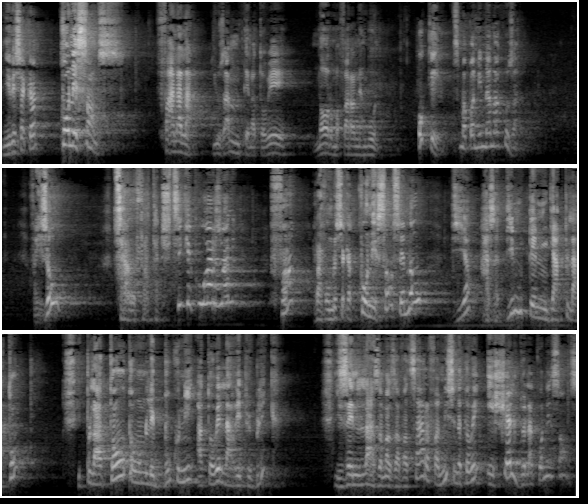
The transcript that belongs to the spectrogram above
ny resaka connaissance, fahalalana. Io zany no tena atao hoe norme farany ambony. Ok, tsy mampaninona anahy koa zany. Fa izao, tsara ho fantatr'tsika koa ary izany fa raha vao miresaka connaissance ianao dia aza adino ny tenin'ingahy Platon. I Platon tao amin'ilay bokiny atao hoe La République izay nilaza mazava tsara fa misy ny atao hoe échelle de la connaissance.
